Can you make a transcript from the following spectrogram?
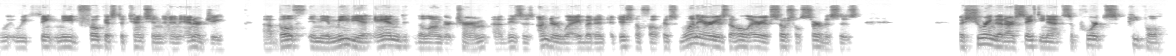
we think need focused attention and energy, uh, both in the immediate and the longer term. Uh, this is underway, but an additional focus. One area is the whole area of social services, assuring that our safety net supports people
